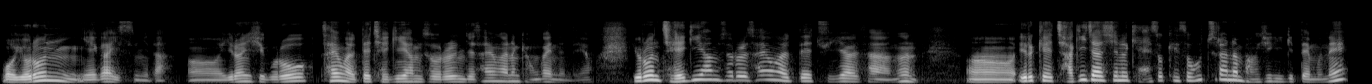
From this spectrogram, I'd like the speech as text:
뭐 이런 예가 있습니다. 어, 이런 식으로 사용할 때 제기 함수를 이제 사용하는 경우가 있는데요. 이런 제기 함수를 사용할 때 주의할 사항은 어, 이렇게 자기 자신을 계속해서 호출하는 방식이기 때문에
